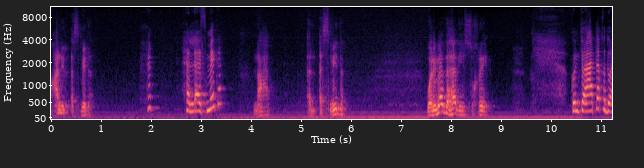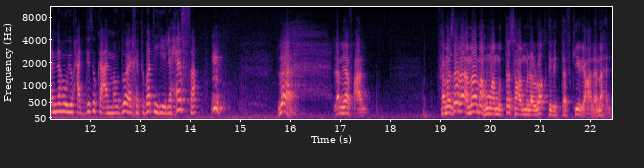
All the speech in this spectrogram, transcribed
عن الأسمدة. الأسمدة؟ نعم الأسمدة. ولماذا هذه السخرية؟ كنت أعتقد أنه يحدثك عن موضوع خطبته لحصة. لا لم يفعل. فما زال أمامهما متسع من الوقت للتفكير على مهل.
